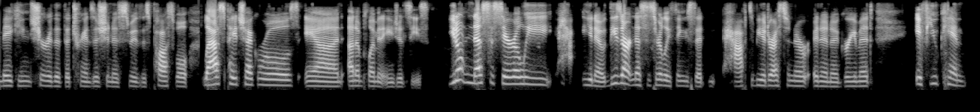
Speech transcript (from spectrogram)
making sure that the transition is smooth as possible. Last paycheck rules and unemployment agencies. You don't necessarily you know these aren't necessarily things that have to be addressed in, a, in an agreement. If you can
